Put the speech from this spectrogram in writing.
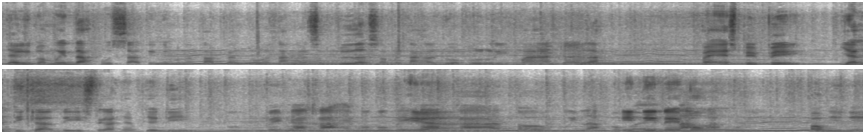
dari pemerintah pusat ini menetapkan bahwa tanggal 11 sampai tanggal 25 adalah PSBB yang diganti istilahnya menjadi PKKM PKK Iya. atau kuwi lah pokoknya Intinya entah mau Intinya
